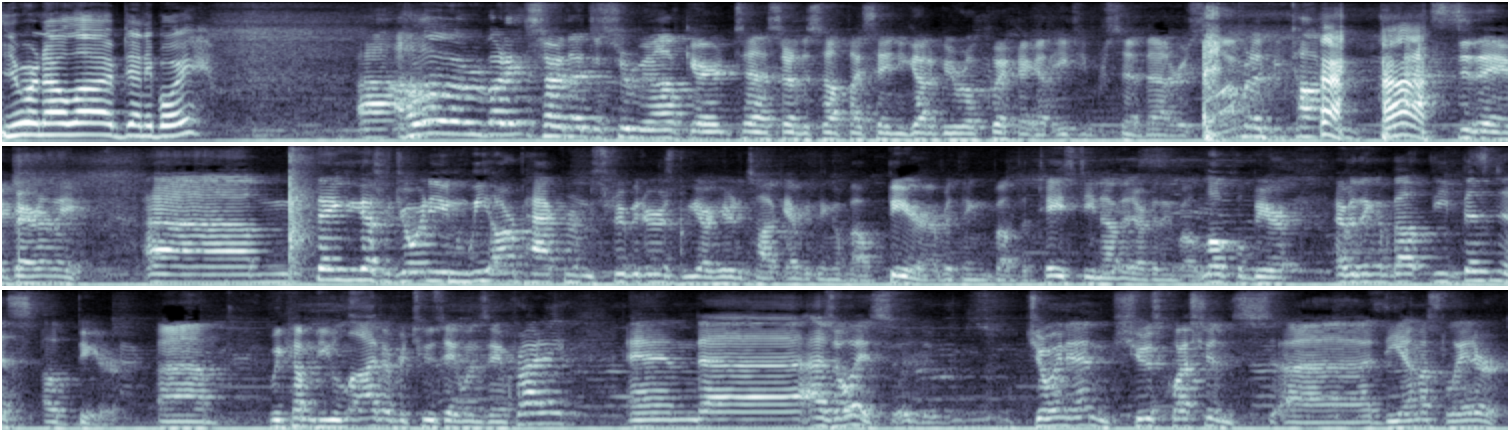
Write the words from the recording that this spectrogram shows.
You are now live, Danny boy. Uh, hello, everybody. Sorry, that just threw me off. Garrett uh, started this off by saying you got to be real quick. I got 18% battery, so I'm going to be talking fast today, apparently. Um, thank you guys for joining. We are PacRim Distributors. We are here to talk everything about beer, everything about the tasting of it, everything about local beer, everything about the business of beer. Um, we come to you live every Tuesday, Wednesday, and Friday. And uh, as always, join in, shoot us questions, uh, DM us later.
